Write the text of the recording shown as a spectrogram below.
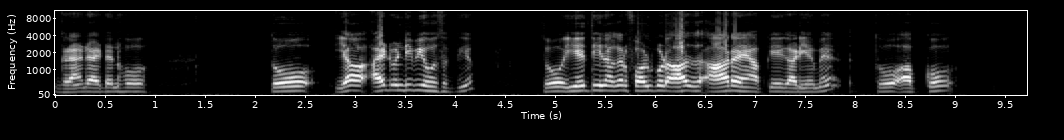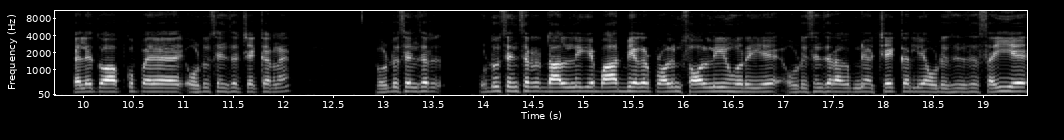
ग्रैंड आइटन हो तो या आई ट्वेंटी भी हो सकती है। तो ये तीन अगर फॉल्ट कोड आ आ रहे हैं आपके गाड़ियों में तो आपको पहले तो आपको पहले ऑटो सेंसर चेक करना है। ऑटो सेंसर ऑटो सेंसर डालने के बाद भी अगर प्रॉब्लम सॉल्व नहीं हो रही है ऑटो सेंसर आपने चेक कर लिया ऑटो सेंसर सही है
